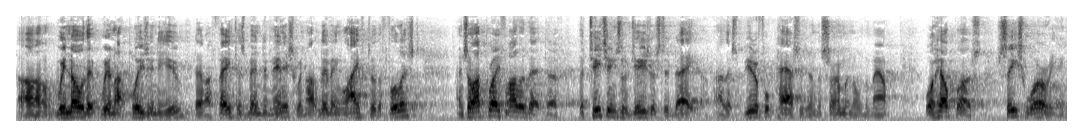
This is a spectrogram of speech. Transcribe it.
uh, we know that we're not pleasing to you, that our faith has been diminished, we're not living life to the fullest. And so I pray, Father, that uh, the teachings of Jesus today, uh, this beautiful passage in the Sermon on the Mount, will help us cease worrying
